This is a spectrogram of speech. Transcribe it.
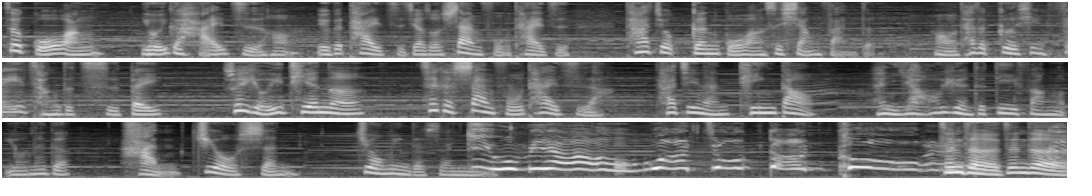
这国王有一个孩子哈，有一个太子叫做善福太子，他就跟国王是相反的哦，他的个性非常的慈悲，所以有一天呢，这个善福太子啊，他竟然听到很遥远的地方有那个喊救声、救命的声音，救命！我就赶快，真的真的，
